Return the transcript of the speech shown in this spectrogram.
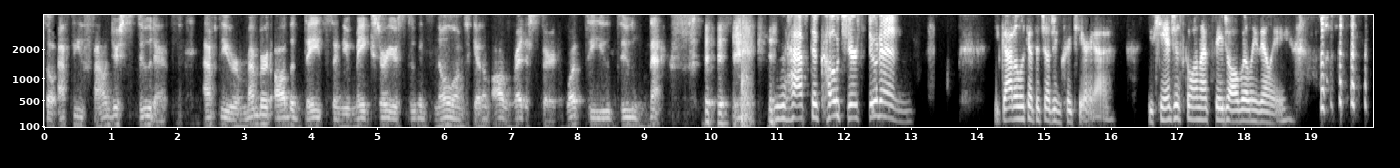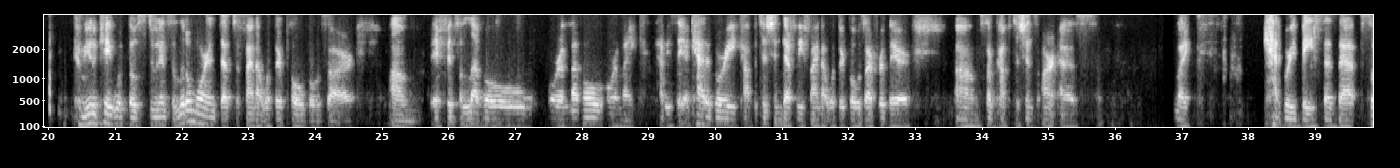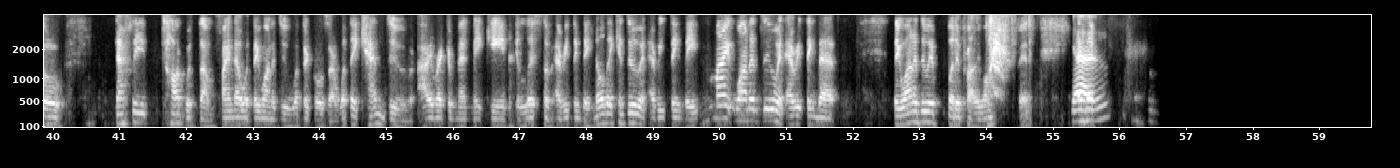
So after you found your students, after you remembered all the dates and you make sure your students know them to get them all registered, what do you do next? you have to coach your students. You got to look at the judging criteria. You can't just go on that stage all willy nilly. Communicate with those students a little more in depth to find out what their pole goals are. Um, if it's a level or a level or like how do you say, a category competition, definitely find out what their goals are for there. Um, some competitions aren't as like category based as that. So definitely talk with them, find out what they want to do, what their goals are, what they can do. I recommend making a list of everything they know they can do and everything they might want to do and everything that they want to do it, but it probably won't happen. Yes.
